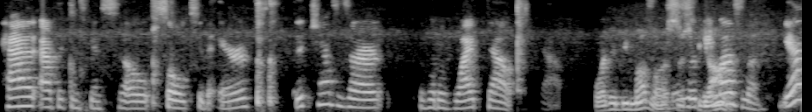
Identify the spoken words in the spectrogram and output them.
had Africans been sold, sold to the Arabs, good chances are it would have wiped out. Or they'd be Muslim. Let's just be, be Muslim. Yeah,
